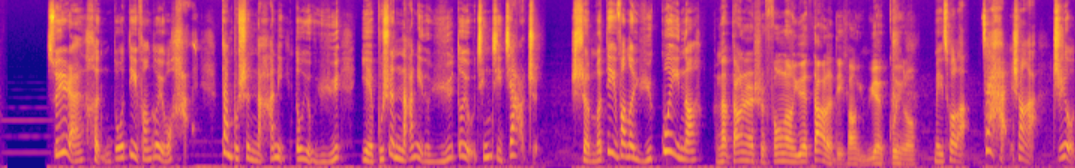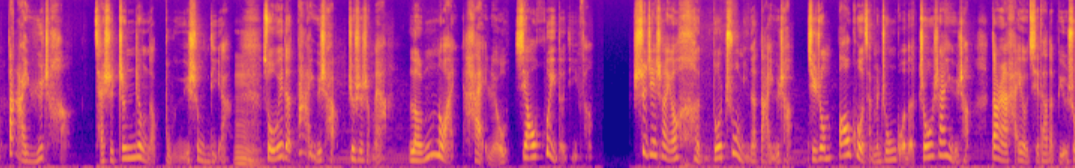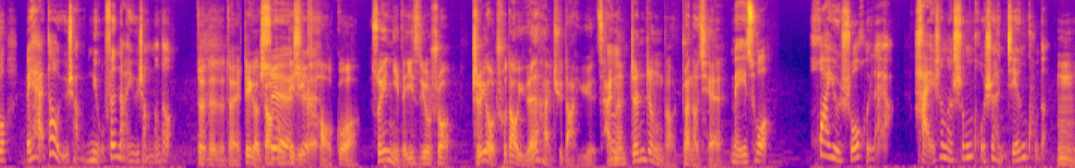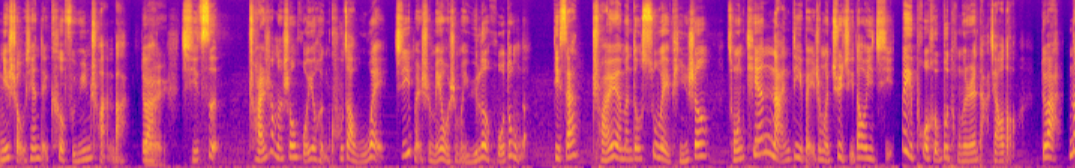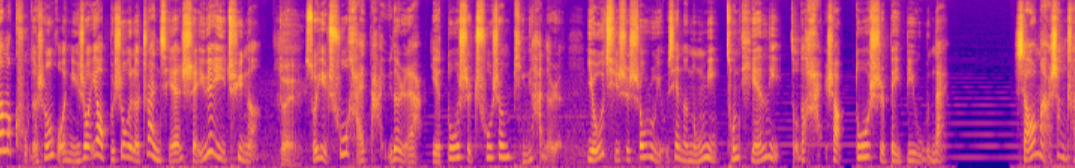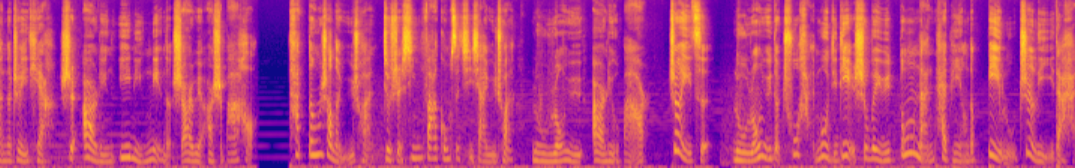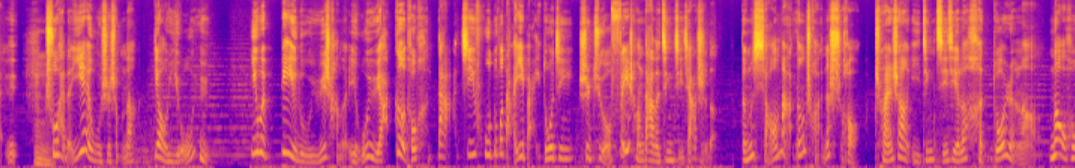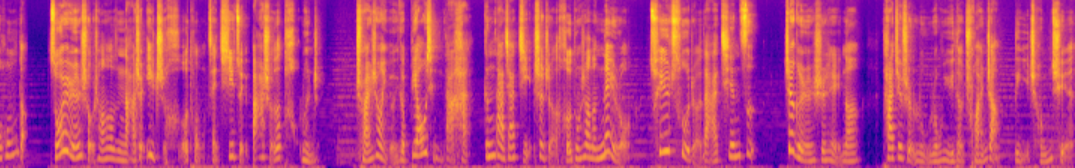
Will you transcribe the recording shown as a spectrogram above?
虽然很多地方都有海，但不是哪里都有鱼，也不是哪里的鱼都有经济价值。什么地方的鱼贵呢？那当然是风浪越大的地方鱼越贵喽。没错了，在海上啊，只有大渔场才是真正的捕鱼圣地啊。嗯，所谓的大渔场就是什么呀？冷暖海流交汇的地方。世界上有很多著名的大渔场，其中包括咱们中国的舟山渔场，当然还有其他的，比如说北海道渔场、纽芬兰渔场等等。对对对对，这个高中地理考过，所以你的意思就是说，只有出到远海去打鱼，才能真正的赚到钱。没错。话又说回来啊，海上的生活是很艰苦的。嗯，你首先得克服晕船吧，对吧？对其次，船上的生活又很枯燥无味，基本是没有什么娱乐活动的。第三，船员们都素未平生，从从天南地北这么聚集到一起，被迫和不同的人打交道，对吧？那么苦的生活，你说要不是为了赚钱，谁愿意去呢？对，所以出海打鱼的人啊，也多是出身贫寒的人，尤其是收入有限的农民，从田里走到海上，多是被逼无奈。小马上船的这一天啊，是二零一零年的十二月二十八号。他登上的渔船就是新发公司旗下渔船鲁荣鱼二六八二。这一次，鲁荣鱼的出海目的地是位于东南太平洋的秘鲁、智利一带海域。出海的业务是什么呢？钓鱿鱼。因为秘鲁渔场的鱿鱼啊，个头很大，几乎多达一百多斤，是具有非常大的经济价值的。等小马登船的时候，船上已经集结了很多人了，闹哄哄的，所有人手上都拿着一纸合同，在七嘴八舌的讨论着。船上有一个彪形大汉跟大家解释着合同上的内容，催促着大家签字。这个人是谁呢？他就是鲁荣鱼的船长李成全。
